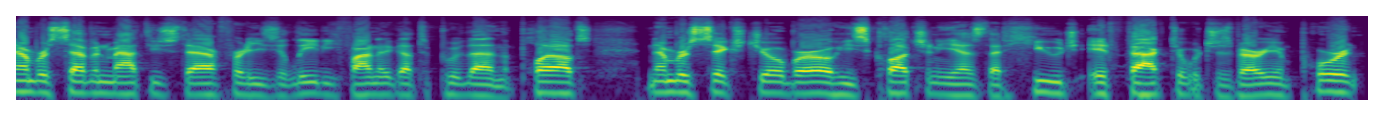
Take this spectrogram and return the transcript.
Number 7, Matthew Stafford. He's elite. He finally got to prove that in the playoffs. Number 6, Joe Burrow. He's clutch and he has that huge it factor, which is very important.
